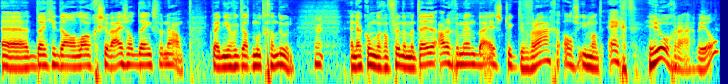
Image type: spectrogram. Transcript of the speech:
Uh, dat je dan logischerwijs al denkt van nou, ik weet niet of ik dat moet gaan doen. Hm. En daar komt nog een fundamentele argument bij. Is natuurlijk de vraag als iemand echt heel graag wil.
